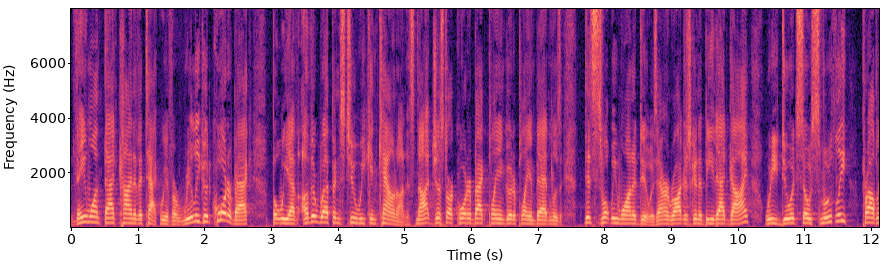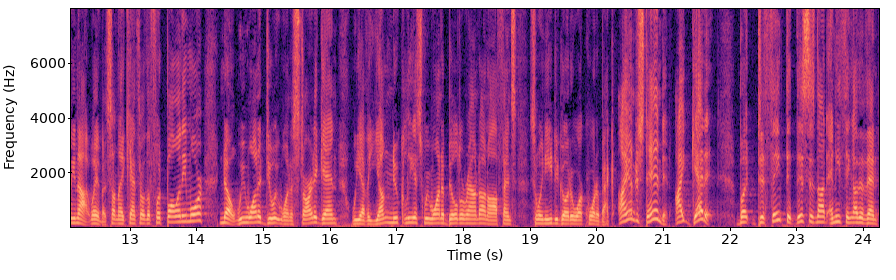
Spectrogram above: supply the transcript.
They want that kind of attack. We have a really good quarterback, but we have other weapons too we can count on. It's not just our quarterback playing good or playing bad and losing. This is what we want to do. Is Aaron Rodgers going to be that guy? Would he do it so smoothly? Probably not. Wait minute, suddenly I can't throw the football anymore? No, we want to do it. We want to start again. We have a young nucleus we want to build around on offense, so we need to go to our quarterback. I understand it. I get it. But to think that this is not anything other than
